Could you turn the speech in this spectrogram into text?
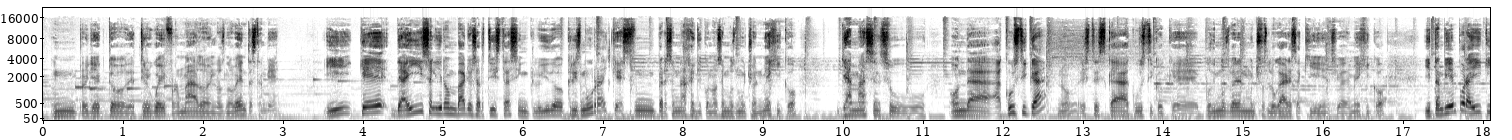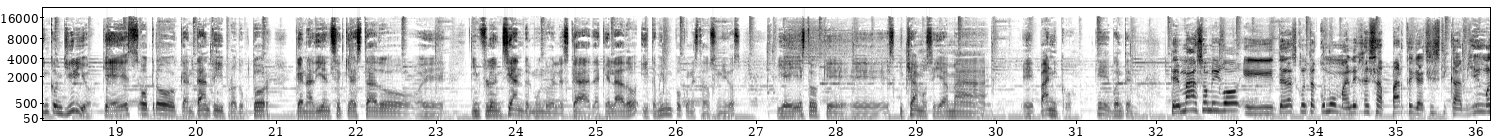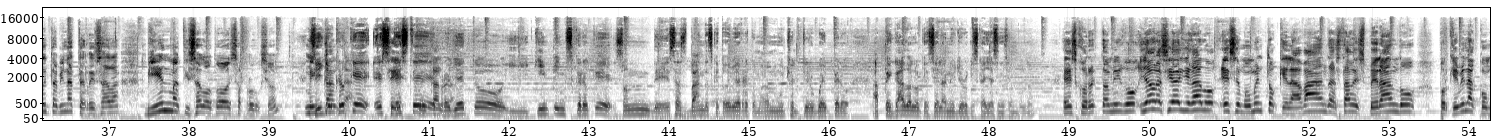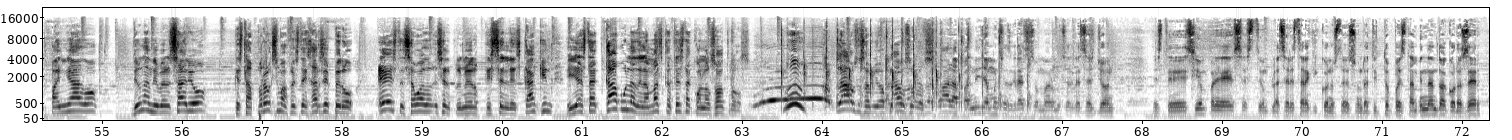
un proyecto de Tearway formado en los 90 también. Y que de ahí salieron varios artistas, incluido Chris Murray, que es un personaje que conocemos mucho en México, ya más en su onda acústica, ¿no? Este ska acústico que pudimos ver en muchos lugares aquí en Ciudad de México. Y también por ahí King Congirio, que es otro cantante y productor canadiense que ha estado eh, influenciando el mundo del ska de aquel lado y también un poco en Estados Unidos. Y esto que eh, escuchamos se llama eh, Pánico. Qué buen tema. Temazo, amigo, y te das cuenta cómo maneja esa parte jazzística bien bonita, bien aterrizada, bien matizado toda esa producción. Me sí, encanta. yo creo que es, Sí, este proyecto y Kingpins creo que son de esas bandas que todavía retomaron mucho el Tear Wave, pero apegado a lo que hacía la New York Sky Jazz Ensemble, ¿no? Es correcto, amigo. Y ahora sí ha llegado ese momento que la banda estaba esperando, porque viene acompañado de un aniversario que está próximo a festejarse, pero este sábado es el primero, que es el de Skanking, y ya está Cábula de la Mascatesta con nosotros. ¡Uh! aplausos, amigo, aplausos. a toda la pandilla, muchas gracias Omar, muchas gracias John. Este, siempre es este, un placer estar aquí con ustedes un ratito, pues también dando a conocer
